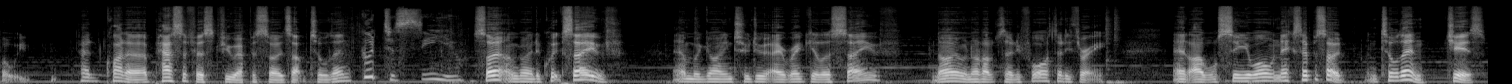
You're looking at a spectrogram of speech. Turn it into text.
but we had quite a pacifist few episodes up till then. Good to see you. So I'm going to quick save. And we're going to do a regular save. No, we're not up to 34, 33. And I will see you all next episode. Until then, cheers.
